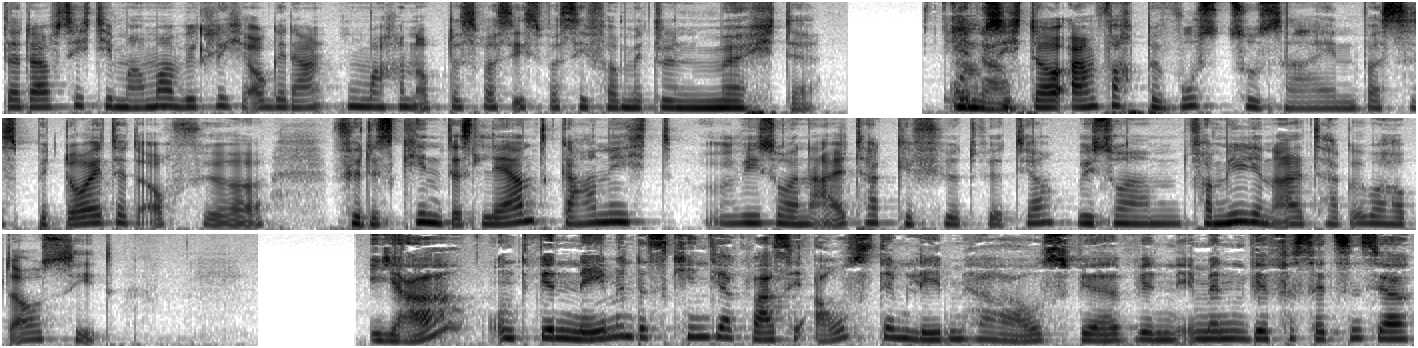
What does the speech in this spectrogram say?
da darf sich die Mama wirklich auch Gedanken machen, ob das was ist, was sie vermitteln möchte. Genau. Und sich da einfach bewusst zu sein, was es bedeutet auch für, für das Kind. Es lernt gar nicht, wie so ein Alltag geführt wird, ja, wie so ein Familienalltag überhaupt aussieht. Ja, und wir nehmen das Kind ja quasi aus dem Leben heraus. Wir, wir nehmen, wir versetzen es ja,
